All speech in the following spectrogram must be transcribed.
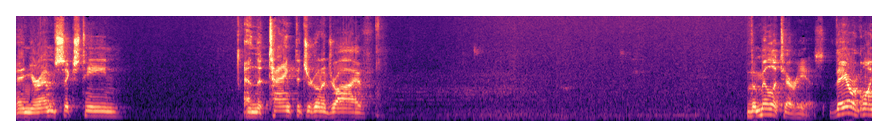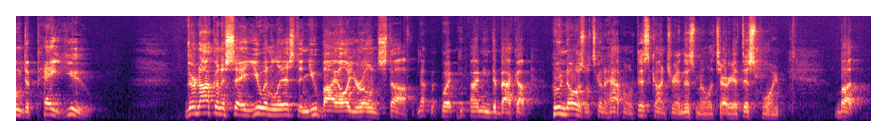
and your M16 and the tank that you're going to drive? The military is. They are going to pay you. They're not going to say you enlist and you buy all your own stuff. I need to back up. Who knows what's going to happen with this country and this military at this point? But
